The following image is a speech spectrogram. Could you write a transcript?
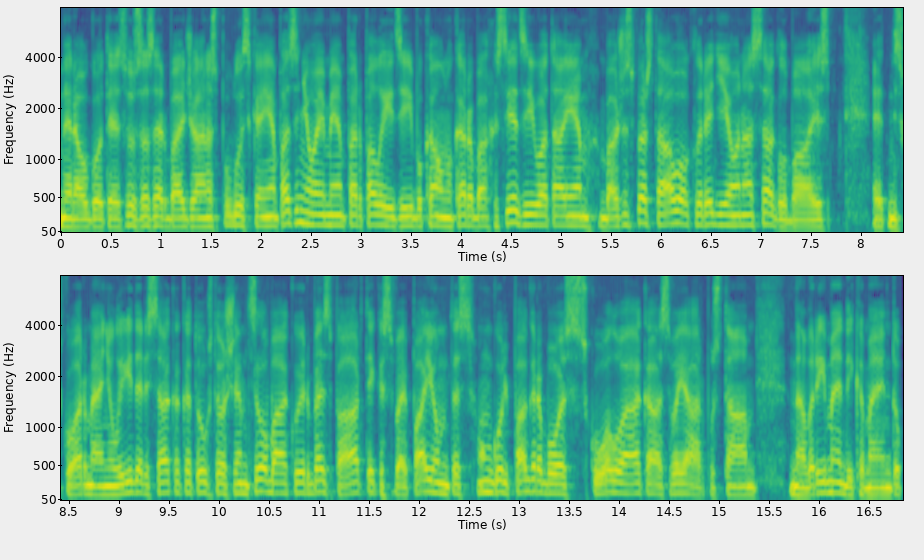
Neraugoties uz Azerbaidžānas publiskajiem paziņojumiem par palīdzību Kalnu Karabahas iedzīvotājiem, bažas par stāvokli reģionā saglabājas. Etnisko armēņu līderi Līderi saka, ka tūkstošiem cilvēku ir bez pārtikas vai pajumtes un guļ pagrabos, skolu ēkās vai ārpus tām. Nav arī medikamentu.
